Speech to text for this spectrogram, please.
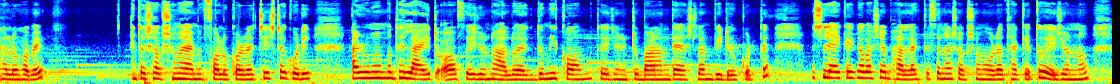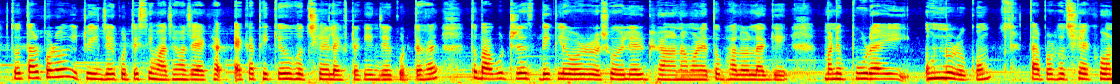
ভালো হবে। এটা সবসময় আমি ফলো করার চেষ্টা করি। আর রুমের মধ্যে লাইট অফ এই জন্য আলো একদমই কম, তো এই জন্য একটু বারান্দায় আসলাম ভিডিও করতে। আসলে একা একা বাসায় ভালো লাগতেছে না, সবসময় ওরা থাকে তো এই জন্য। তো তারপরেও একটু এনজয় করতেছি, মাঝে মাঝে একা একা থেকেও হচ্ছে লাইফটাকে এনজয় করতে হয়। তো বাবুর ড্রেস দেখলে ওর শরীরের ঘ্রাণ, আমার এত ভালো লাগে মানে পুরাই অন্যরকম। তারপর হচ্ছে এখন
